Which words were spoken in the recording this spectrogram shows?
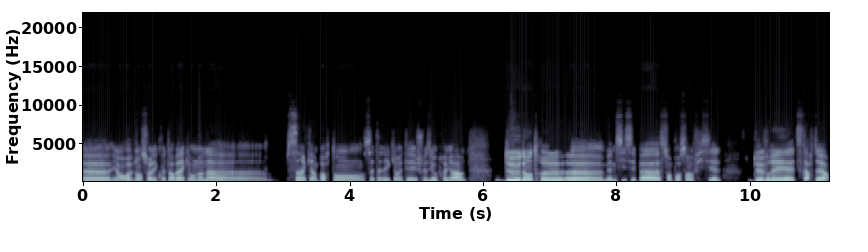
euh, et en revenant sur les quarterbacks, on en a cinq importants cette année qui ont été choisis au premier round. Deux mhm. d'entre eux, même si c'est pas 100% officiel, devraient être starters.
